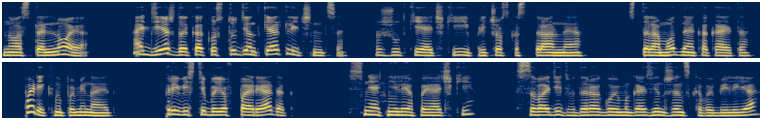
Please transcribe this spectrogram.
но остальное — одежда, как у студентки-отличницы, жуткие очки и прическа странная, старомодная какая-то, парик напоминает. Привести бы ее в порядок, снять нелепые очки, сводить в дорогой магазин женского белья,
